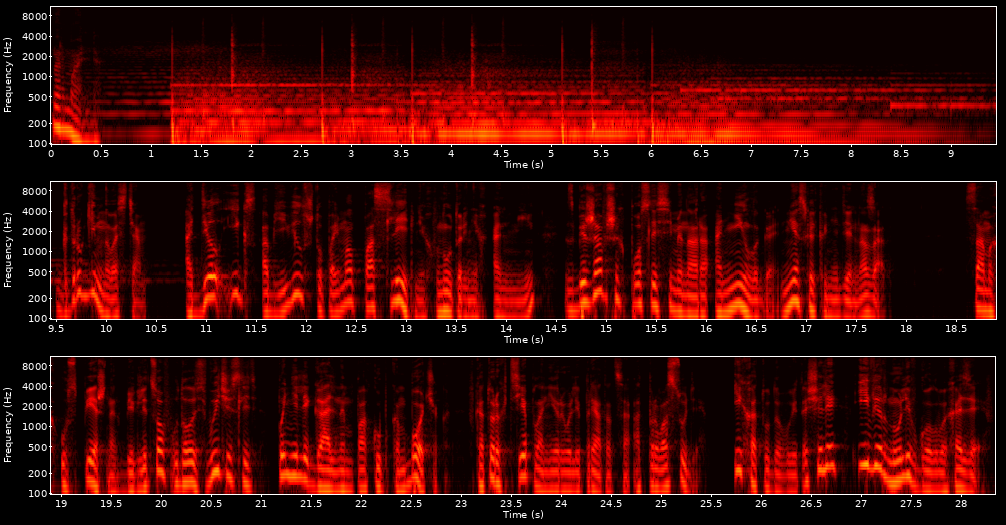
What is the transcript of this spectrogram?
нормально. К другим новостям. Отдел X объявил, что поймал последних внутренних Анни, сбежавших после семинара Анилога несколько недель назад. Самых успешных беглецов удалось вычислить по нелегальным покупкам бочек, в которых те планировали прятаться от правосудия. Их оттуда вытащили и вернули в головы хозяев,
